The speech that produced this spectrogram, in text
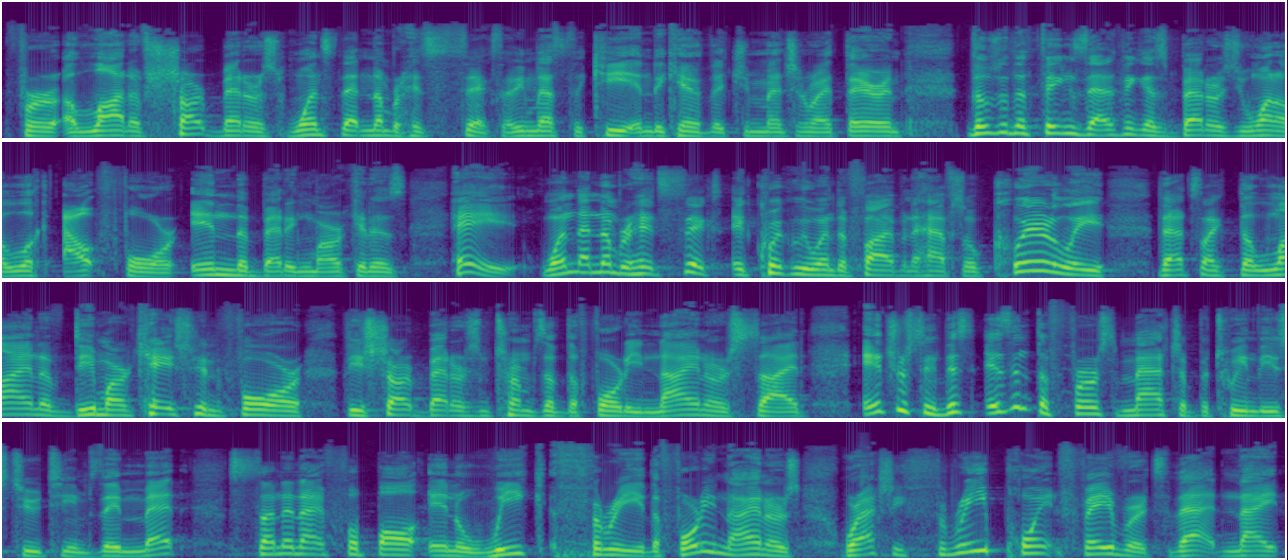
for a lot of sharp bettors once that number hits six. I think that's the key indicator that you mentioned right there. And those are the things that I think as bettors you want to look out for in the betting market is, hey, when that number hits six, it quickly went to five and a half. So clearly that's like the line of demarcation for these sharp bettors in terms of the 49ers side. Interesting, this isn't the first matchup between these two teams. They met Sunday Night Football in week three. The 49ers were actually three point favorites that night,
